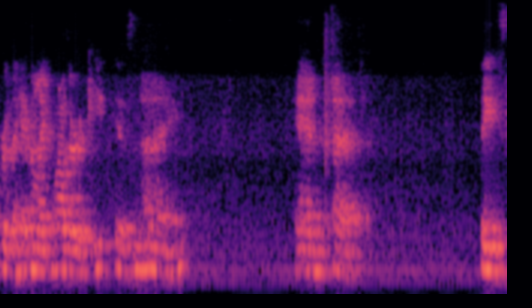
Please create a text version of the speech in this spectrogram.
for the heavenly Father to keep his name, and, uh, these,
